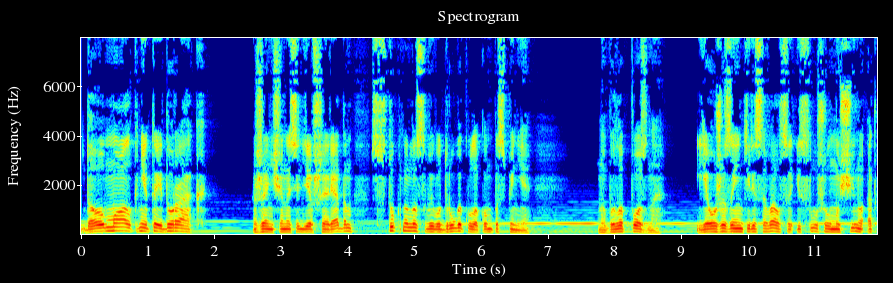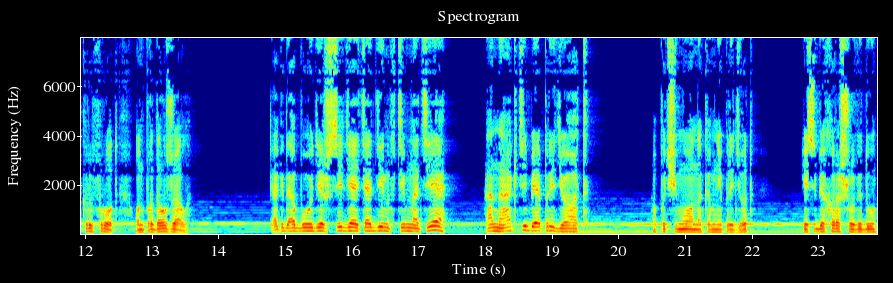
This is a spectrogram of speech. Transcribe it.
«Да умолкни ты, дурак!» Женщина, сидевшая рядом, стукнула своего друга кулаком по спине. Но было поздно. Я уже заинтересовался и слушал мужчину, открыв рот. Он продолжал. «Когда будешь сидеть один в темноте, она к тебе придет». «А почему она ко мне придет? Я себя хорошо веду.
